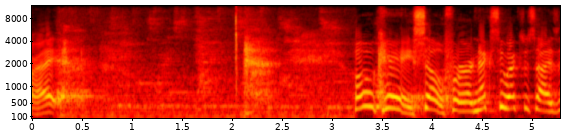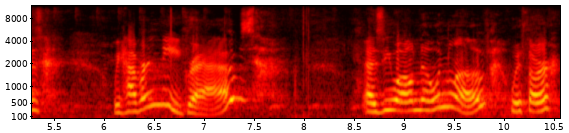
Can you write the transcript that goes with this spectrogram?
right. Okay. So for our next two exercises, we have our knee grabs, as you all know and love, with our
